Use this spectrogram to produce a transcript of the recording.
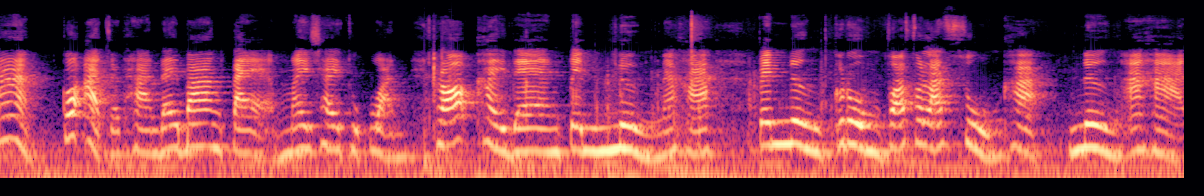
4.5 ก็อาจจะทานได้บ้างแต่ไม่ใช่ทุกวัน เพราะไข่แดงเป็นหนึ่งนะคะ เป็นหนึ่งกลุ่มฟอสฟอรัสสูงค่ะหนึ่งอาหาร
